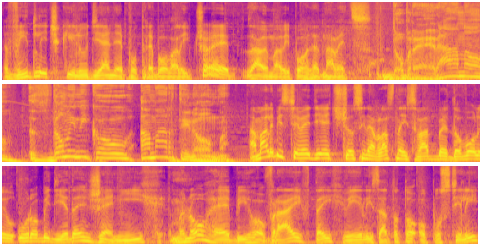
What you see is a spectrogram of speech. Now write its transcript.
vidličky ľudia nepotrebovali, čo je zaujímavý pohľad na vec. Dobré ráno s Dominikou a Martinom. A mali by ste vedieť, čo si na vlastnej svadbe dovolil urobiť jeden ženích. Mnohé by ho vraj v tej chvíli za toto opustili.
